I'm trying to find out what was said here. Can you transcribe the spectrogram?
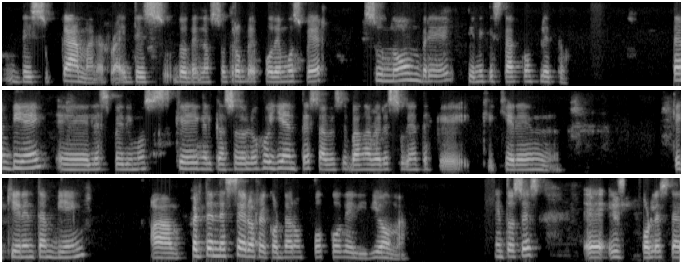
de su cámara, right? De su- donde nosotros podemos ver su nombre, tiene que estar completo. También eh, les pedimos que en el caso de los oyentes, a veces van a haber estudiantes que, que quieren, que quieren también ah, pertenecer o recordar un poco del idioma. Entonces, eh, por esta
